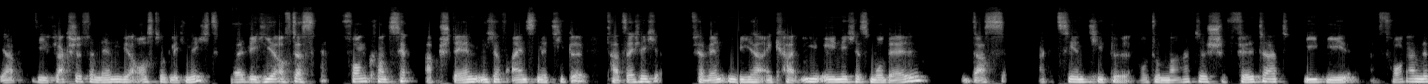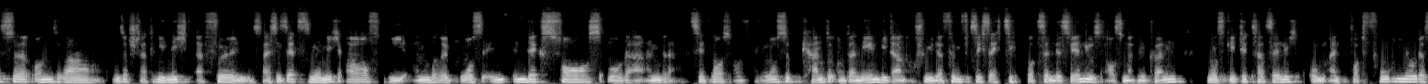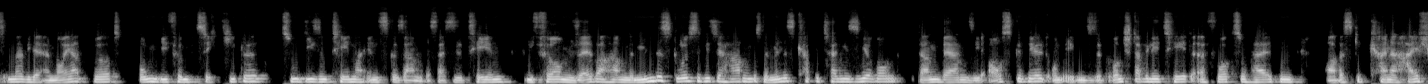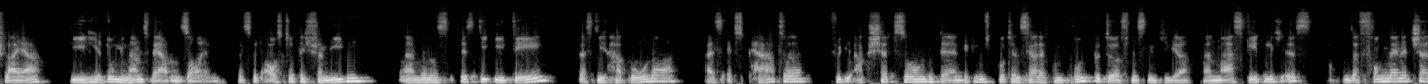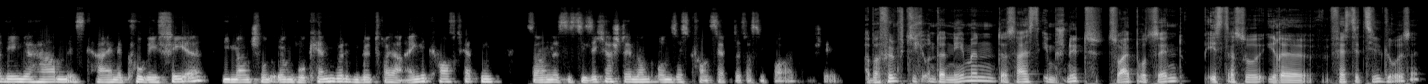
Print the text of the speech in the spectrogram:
Ja, die Flaggschiffe nennen wir ausdrücklich nicht, weil wir hier auf das Fondkonzept abstellen, nicht auf einzelne Titel. Tatsächlich verwenden wir hier ein KI-ähnliches Modell, das Aktientitel automatisch filtert, die die Erfordernisse unserer, unserer Strategie nicht erfüllen. Das heißt, sie setzen hier nicht auf wie andere große Indexfonds oder andere Aktienfonds auf große bekannte Unternehmen, die dann auch schon wieder 50, 60 Prozent des Values ausmachen können. Und es geht hier tatsächlich um ein Portfolio, das immer wieder erneuert wird, um die 50 Titel zu diesem Thema insgesamt. Das heißt, diese Themen, die Firmen selber haben eine Mindestgröße, die sie haben müssen, eine Mindestkapitalisierung. Dann werden sie ausgewählt, um eben diese Grundstabilität Qualität äh, vorzuhalten. Aber es gibt keine Highflyer, die hier dominant werden sollen. Das wird ausdrücklich vermieden. Ähm, es ist die Idee, dass die Habona als Experte für die Abschätzung der Entwicklungspotenziale von Grundbedürfnissen hier äh, maßgeblich ist. Unser Fondsmanager, den wir haben, ist keine Koryphäe, die man schon irgendwo kennen würde, die wir teuer eingekauft hätten, sondern es ist die Sicherstellung unseres Konzeptes, was im Vordergrund steht. Aber 50 Unternehmen, das heißt im Schnitt zwei Prozent, ist das so Ihre feste Zielgröße?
